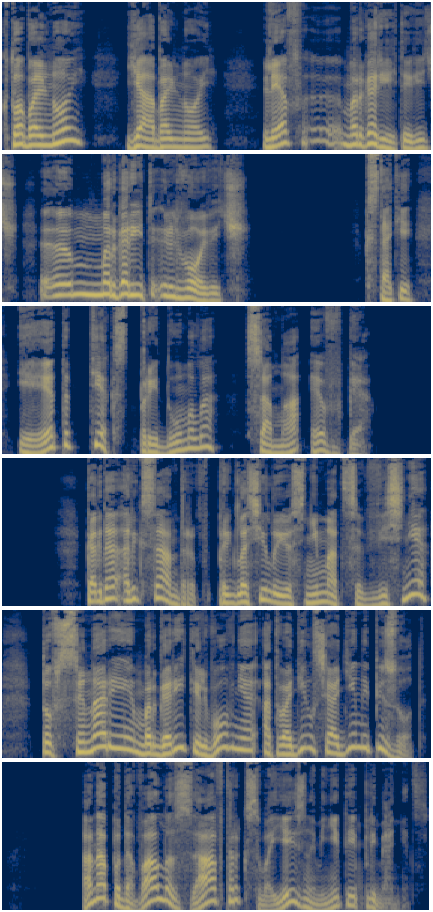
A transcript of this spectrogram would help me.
Кто больной? Я больной. Лев э, Маргаритович, э, Маргарит Львович. Кстати, и этот текст придумала сама Ф.Г. Когда Александров пригласил ее сниматься в «Весне», то в сценарии Маргарите Львовне отводился один эпизод. Она подавала завтрак своей знаменитой племяннице.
